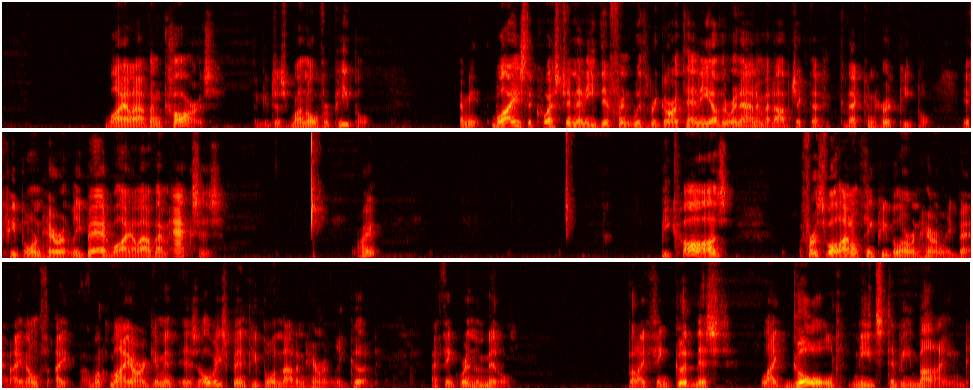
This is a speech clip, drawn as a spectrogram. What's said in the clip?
Why allow them cars? They could just run over people. I mean, why is the question any different with regard to any other inanimate object that, that can hurt people? If people are inherently bad, why allow them axes? Right? Because, first of all, I don't think people are inherently bad. I don't. I what my argument has always been people are not inherently good. I think we're in the middle. But I think goodness, like gold, needs to be mined.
